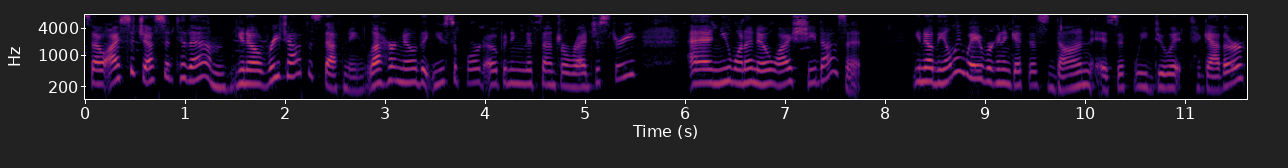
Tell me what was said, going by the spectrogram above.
So I suggested to them, you know, reach out to Stephanie. Let her know that you support opening the central registry and you want to know why she doesn't. You know, the only way we're going to get this done is if we do it together,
